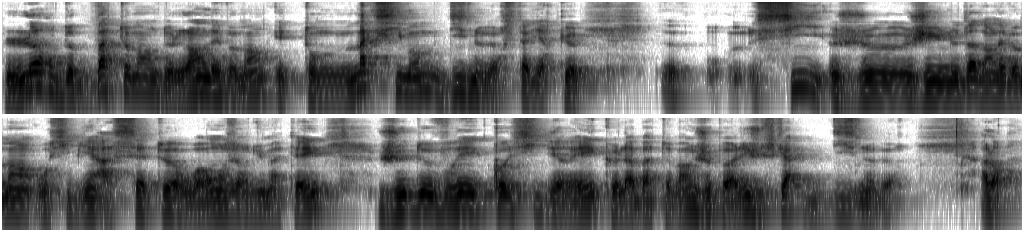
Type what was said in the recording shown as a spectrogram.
l'heure de battement de l'enlèvement est au maximum 19 heures. C'est-à-dire que euh, si j'ai une date d'enlèvement aussi bien à 7 heures ou à 11 heures du matin, je devrais considérer que l'abattement, je peux aller jusqu'à 19 heures. Alors,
